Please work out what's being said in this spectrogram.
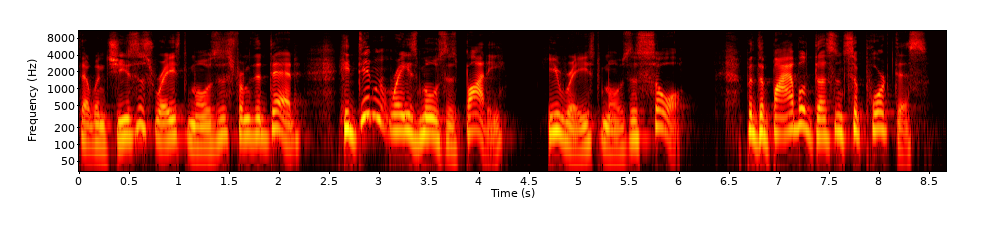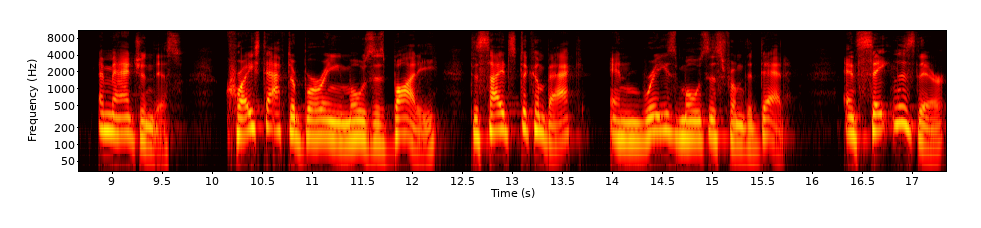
that when Jesus raised Moses from the dead, he didn't raise Moses' body, he raised Moses' soul. But the Bible doesn't support this. Imagine this Christ, after burying Moses' body, decides to come back and raise Moses from the dead. And Satan is there,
